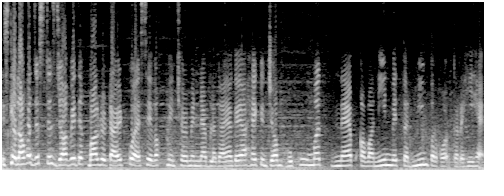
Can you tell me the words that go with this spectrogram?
इसके अलावा जस्टिस जावेद इकबाल रिटायर्ड को ऐसे वक्त में चेयरमैन नैब लगाया गया है कि जब हुकूमत नैब कवानीन में तरमीम पर गौर कर रही है।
